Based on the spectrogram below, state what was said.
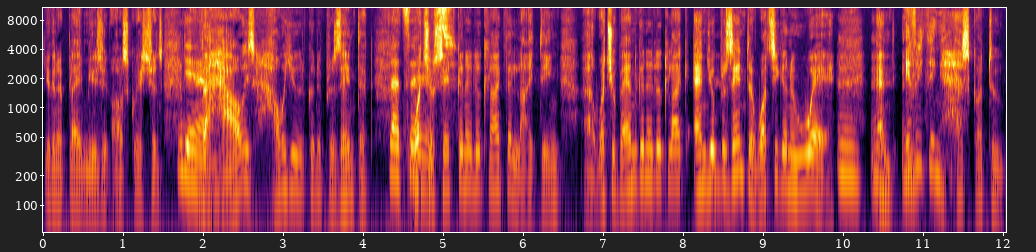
You're going to play music, ask questions. Yeah. The how is how are you going to present it? That's it. What's your it. set going to look like? The lighting. Uh, what's your band going to look like? And your presenter. What's he going to wear? Mm, and everything has got to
